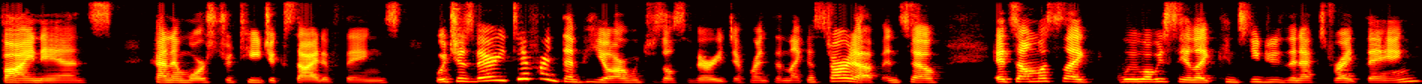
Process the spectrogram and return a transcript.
finance, kind of more strategic side of things which is very different than PR, which is also very different than like a startup. And so it's almost like we always say, like, continue to do the next right thing.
